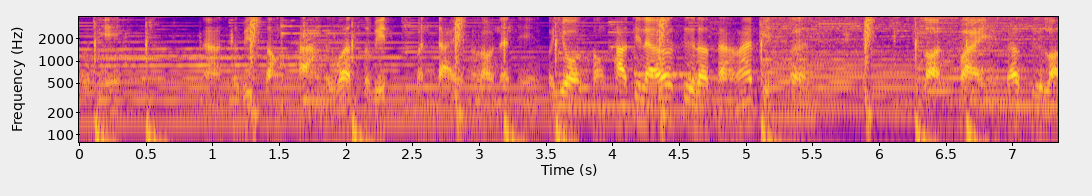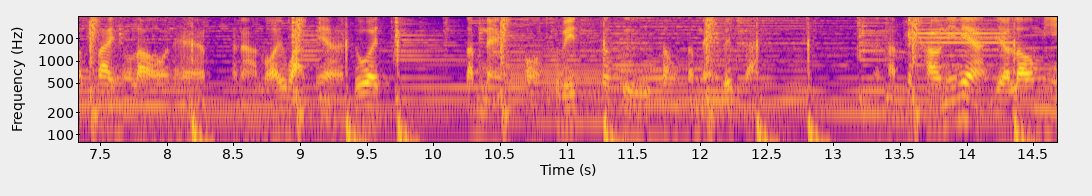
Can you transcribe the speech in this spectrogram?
ตัวนี้นะสวิตช์สองทางหรือว่าสวิตช์บันไดของเรานั่นเองประโยชน์ของคราวที่แล้วก็คือเราสามารถปิดเปิดหลอดไฟก็คือหลอดไส้ของเรานะครับขนาด 100 วัตต์เนี่ยด้วย ตำแหน่งของสวิตช์ก็คือ 2 ตำแหน่งด้วยกันนะครับแต่คราวนี้เนี่ยเดี๋ยวเรามี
